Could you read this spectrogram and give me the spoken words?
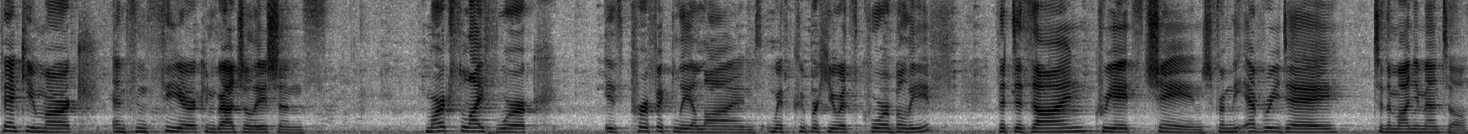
Thank you, Mark, and sincere congratulations. Mark's life work is perfectly aligned with Cooper Hewitt's core belief that design creates change from the everyday to the monumental.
